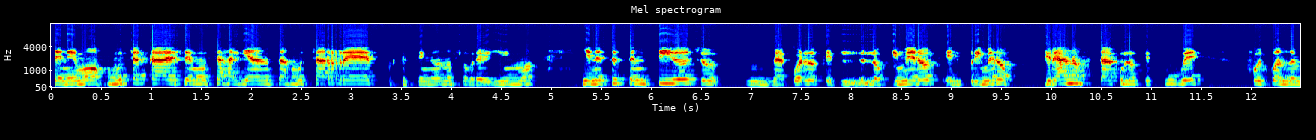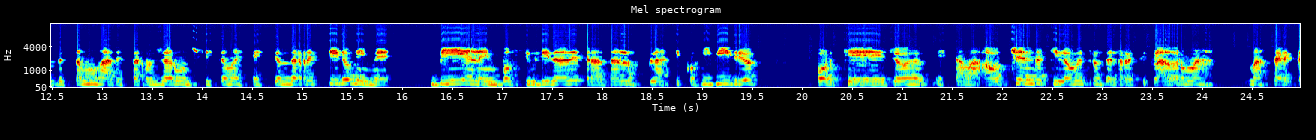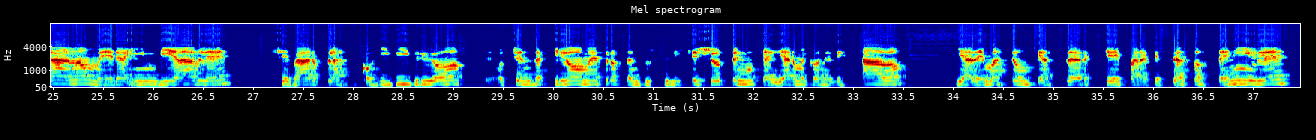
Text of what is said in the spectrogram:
tenemos mucha calle, muchas alianzas, mucha red, porque si no, no sobrevivimos. Y en ese sentido, yo me acuerdo que lo primero, el primero gran obstáculo que tuve fue cuando empezamos a desarrollar un sistema de gestión de residuos y me vi en la imposibilidad de tratar los plásticos y vidrios porque yo estaba a 80 kilómetros del reciclador más, más cercano, me era inviable llevar plásticos y vidrios 80 kilómetros, entonces dije yo tengo que aliarme con el Estado y además tengo que hacer que para que sea sostenible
